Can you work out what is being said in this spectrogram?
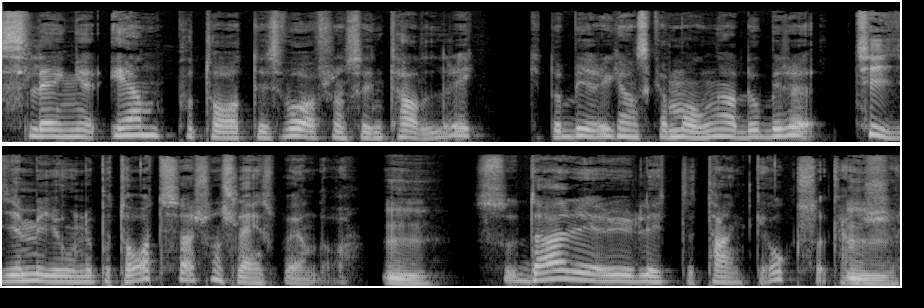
slänger en potatis var från sin tallrik, då blir det ganska många, då blir det 10 miljoner potatisar som slängs på en dag. Mm. Så där är det ju lite tanke också kanske. Mm.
